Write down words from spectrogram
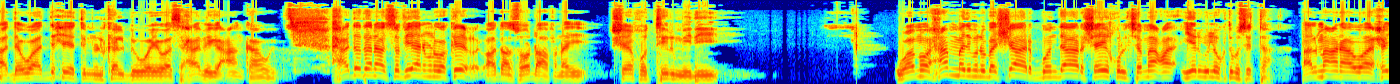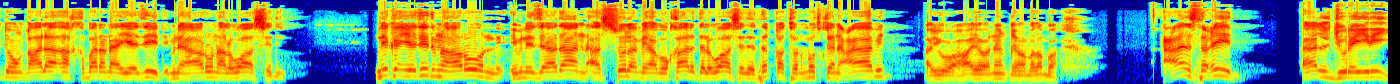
hadde waa dixyat ibnulkalbi weeye waa saxaabiga caankaa wey xadatanaa sufyaan ibnu wakiic haddaan soo dhaafnay sheikhu tirmidi bashaar bundaar shaykhu ljamaaca yarwi lahu kutubu sita almacnaa waaxidun qaala akhbaranaa yaziid ibni haaruun alwaasidi ninkan yaziid ibni haaruun ibni zaadaan assulami abu khaalid alwaasidi hiqatun mutqin caabid ayuu ahaayoo nin qiimo badan ba. Can saciid aljurayriy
